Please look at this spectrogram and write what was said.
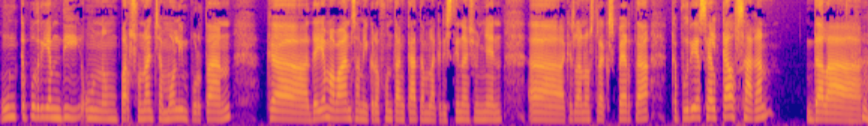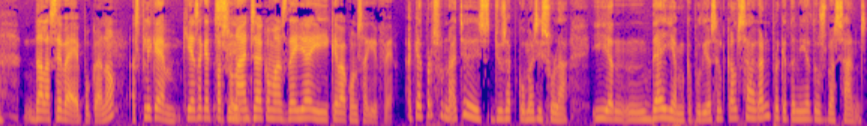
un que podríem dir, un, un personatge molt important que dèiem abans a micròfon tancat amb la Cristina Junyent, uh, que és la nostra experta, que podria ser el Carl Sagan de la, de la seva època, no? Expliquem, qui és aquest personatge, com es deia, i què va aconseguir fer. Aquest personatge és Josep Comas i Solà i en dèiem que podia ser el Carl Sagan perquè tenia dos vessants,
